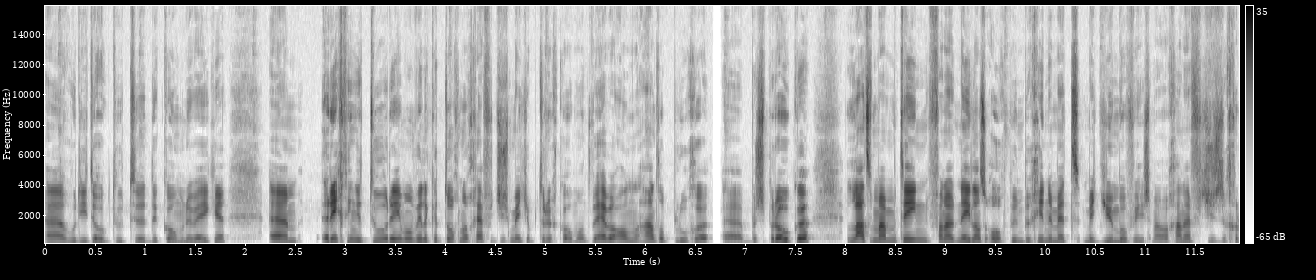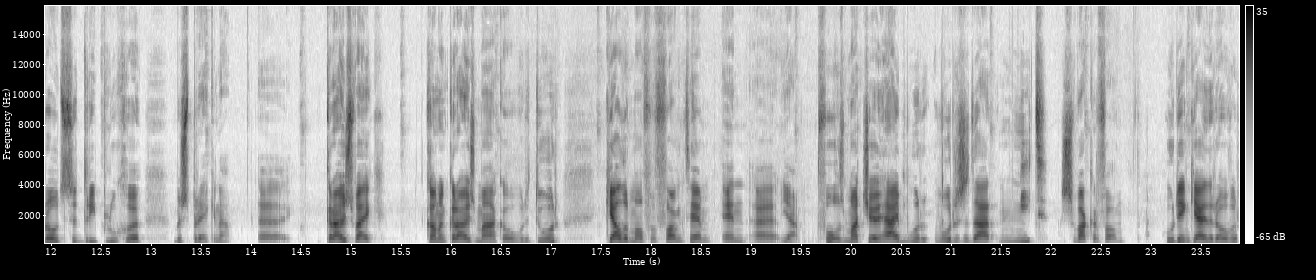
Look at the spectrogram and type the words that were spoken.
Uh, hoe die het ook doet uh, de komende weken. Um, richting de Tour, Raymond, wil ik er toch nog eventjes met je op terugkomen. Want we hebben al een aantal ploegen besproken. Laten we maar meteen vanuit Nederlands oogpunt beginnen met, met Jumbo-Visma. We gaan eventjes de grootste drie ploegen bespreken. Nou, Kruiswijk kan een kruis maken over de Tour. Kelderman vervangt hem. En ja, volgens Mathieu Heijboer worden ze daar niet zwakker van. Hoe denk jij erover?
